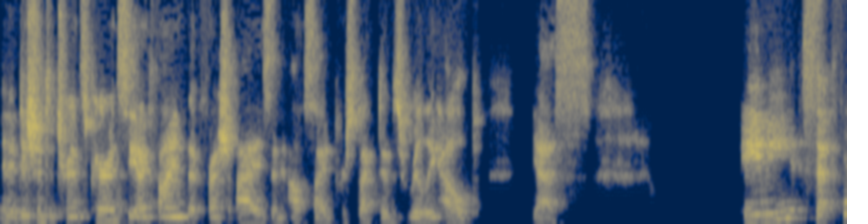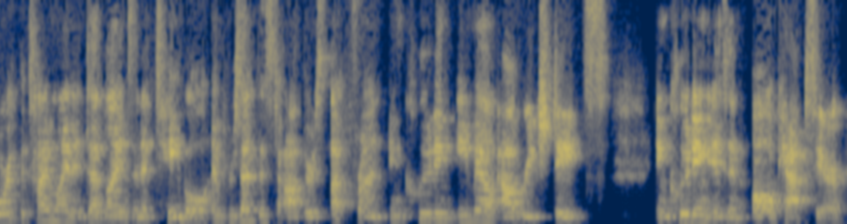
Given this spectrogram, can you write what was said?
In addition to transparency, I find that fresh eyes and outside perspectives really help. Yes. Amy, set forth the timeline and deadlines in a table and present this to authors upfront, including email outreach dates. Including is in all caps here.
